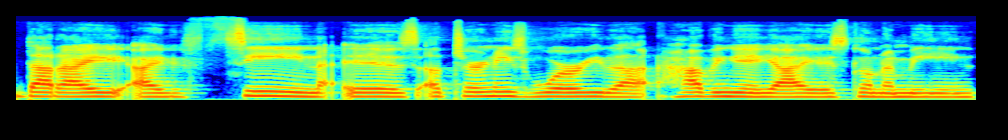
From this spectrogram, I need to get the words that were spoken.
that I, I've seen is attorneys worry that having AI is going to mean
